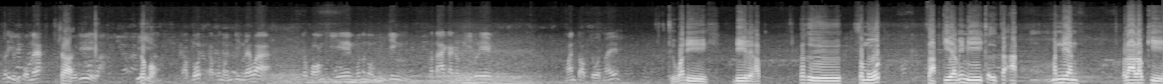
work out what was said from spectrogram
ไม่ได้อยู่ที่ผมแล้วใช่อยู่ที่ที่เจ้าของ กับรถกับถนนจริงแล้วว่าเจ้าของขี่เองบนถนนจริงๆสไตล์การขับขี่ตัวเอง มันตอบโจทย์ไหมถือว่าดีดีเลยครับ ก็คือสมูทสับเกียร์ไม่มีกระอึกกระอักมันเนียน เวลาเราขี่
